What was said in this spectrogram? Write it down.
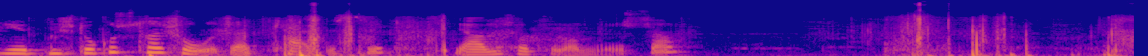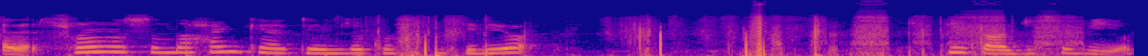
79 taş olacak kendisi. Yanlış hatırlamıyorsam. Evet. Sonrasında hangi karakterimize kostüm geliyor? Skik avcısı giyiyor.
